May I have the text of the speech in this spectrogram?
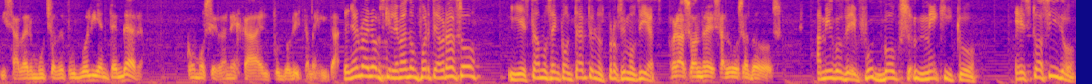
y saber mucho de fútbol y entender cómo se maneja el futbolista mexicano. Señor Bailovsky, le mando un fuerte abrazo y estamos en contacto en los próximos días. Abrazo Andrés, saludos a todos amigos de Footbox México. Esto ha sido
